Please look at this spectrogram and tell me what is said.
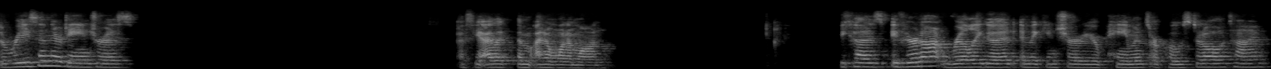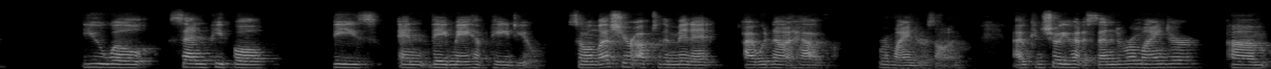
The reason they're dangerous, I see, I like them, I don't want them on. Because if you're not really good at making sure your payments are posted all the time, you will send people these and they may have paid you. So unless you're up to the minute, I would not have reminders on. I can show you how to send a reminder. Um,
